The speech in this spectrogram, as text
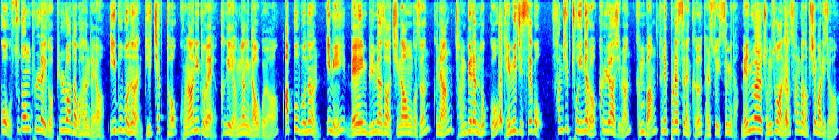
꼭 수동 플레이도 필요하다고 하는데요. 이 부분은 뒤 챕터 고난이도에 크게 영향이 나오고요. 앞부분은 이미 메인 밀면서 지나온 것은 그냥 장비렙 높고 데미지 세고 30초 이내로 클리어하시면 금방 triple S rank 달 수 있습니다. 매뉴얼 점수와는 상관없이 말이죠.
